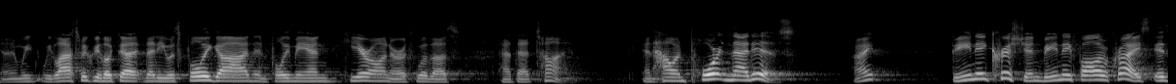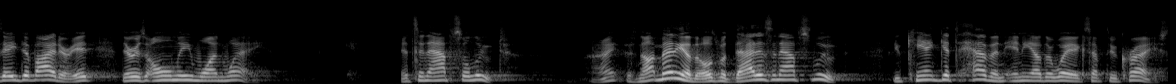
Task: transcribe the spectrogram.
And we, we, last week we looked at that he was fully God and fully man here on earth with us at that time. And how important that is, right? Being a Christian, being a follower of Christ is a divider. It, there is only one way. It's an absolute. Right? There's not many of those, but that is an absolute. You can't get to heaven any other way except through Christ.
